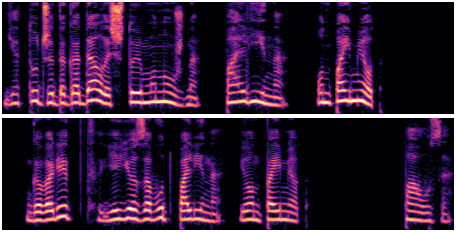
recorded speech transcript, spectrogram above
Я тут же догадалась, что ему нужно. Полина. Он поймет. Говорит, ее зовут Полина, и он поймет. Пауза.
